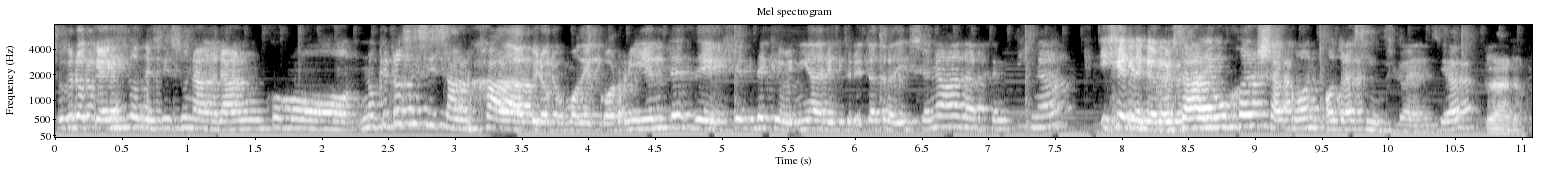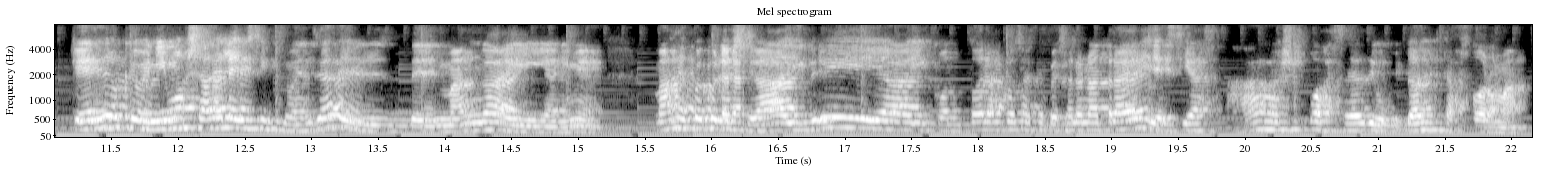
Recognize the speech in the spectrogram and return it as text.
yo creo que ahí es donde se hizo una gran, como, no que no sé si zanjada, pero como de corrientes de gente que venía de la historieta tradicional argentina y gente que empezaba a dibujar ya con otras influencias. Claro. Que es de lo que venimos ya de las influencias del, manga y anime. Más después con la llegada de Ibrea y con todas las cosas que empezaron a traer y decías, ah, yo puedo hacer dibujitos de esta forma.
